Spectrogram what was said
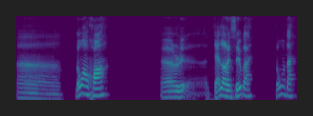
À, đúng không kho? À, trả lời một xíu coi. Đúng không ta?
